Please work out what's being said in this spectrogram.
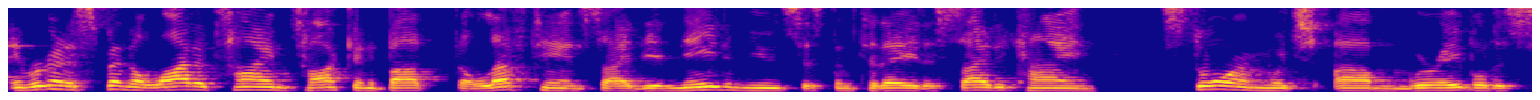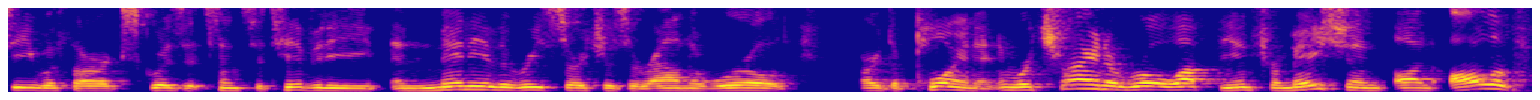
And we're going to spend a lot of time talking about the left hand side, the innate immune system today, the cytokine storm, which um, we're able to see with our exquisite sensitivity. And many of the researchers around the world are deploying it. And we're trying to roll up the information on all of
